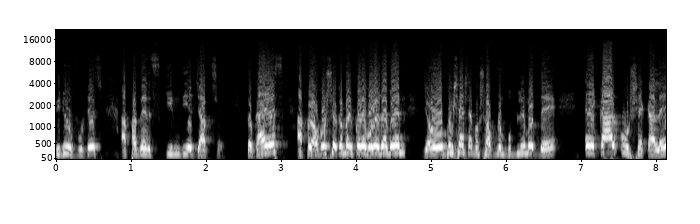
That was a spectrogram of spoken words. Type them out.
ভিডিও ফুটেজ আপনাদের স্ক্রিন দিয়ে যাচ্ছে। তো গায়েস আপনারা অবশ্যই কমেন্ট করে বলে যাবেন যে অবিশ্বাস এবং স্বপ্ন বুবলির মধ্যে একাল ও সেকালে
